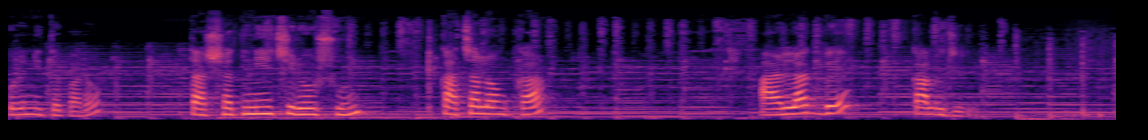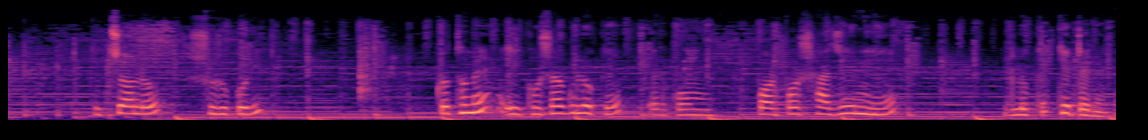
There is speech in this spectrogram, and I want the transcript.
করে নিতে পারো। তার সাথে নিয়েছি রসুন, কাঁচা লঙ্কা, আর লাগবে কালো জিরে। তো চলো, শুরু করি। প্রথমে এই খোসাগুলোকে এরকম পরপর সাজিয়ে নিয়ে এগুলোকে কেটে নেব।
